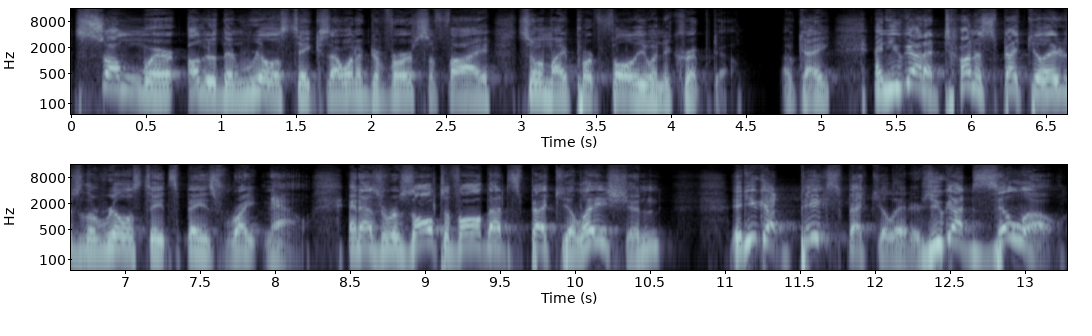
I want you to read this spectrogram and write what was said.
somewhere other than real estate because I want to diversify some of my portfolio into crypto. Okay. And you got a ton of speculators in the real estate space right now. And as a result of all that speculation, and you got big speculators, you got Zillow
